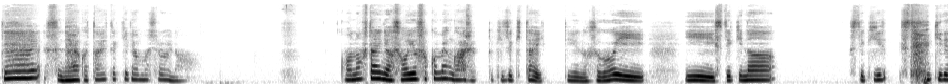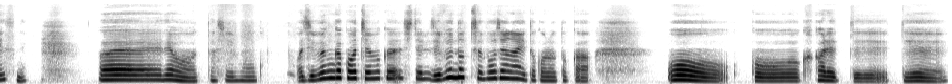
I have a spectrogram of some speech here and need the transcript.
ですね。具体的で面白いな。この二人にはそういう側面があると気づきたいっていうのすごいいい素敵な素敵、素敵ですね。えー、でも私も自分がこう注目してる自分のツボじゃないところとかをこう書かれてて、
